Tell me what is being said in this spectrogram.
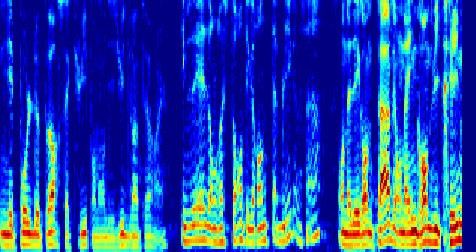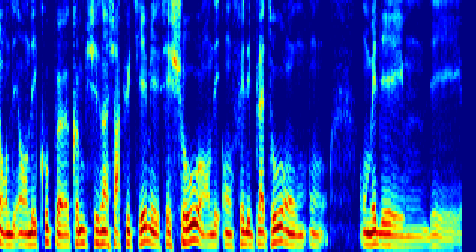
Une épaule de porc, ça cuit pendant 18-20 heures. ouais. Et vous avez dans le restaurant des grandes tablées comme ça On a des grandes tables et on a une grande vitrine. On, dé- on découpe euh, comme chez un charcutier, mais c'est chaud. On, dé- on fait des plateaux. On, on- on met des, des,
